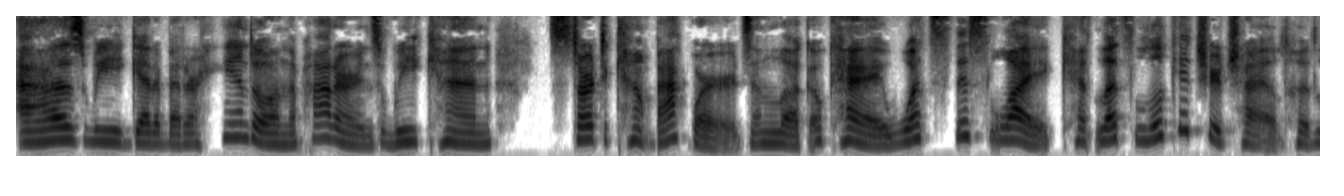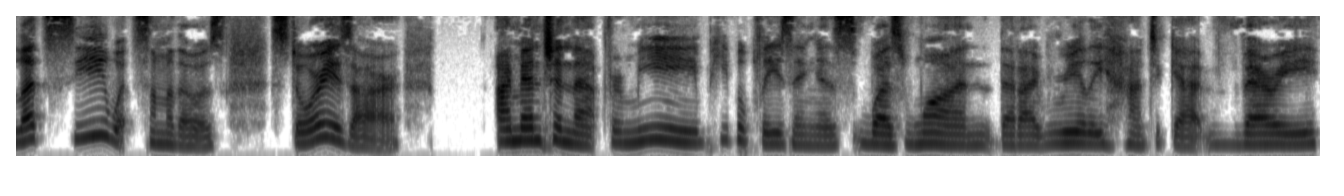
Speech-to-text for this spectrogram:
as we get a better handle on the patterns, we can start to count backwards and look, okay, what's this like? Let's look at your childhood. Let's see what some of those stories are. I mentioned that for me, people pleasing is, was one that I really had to get very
